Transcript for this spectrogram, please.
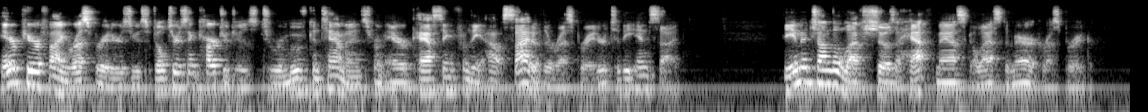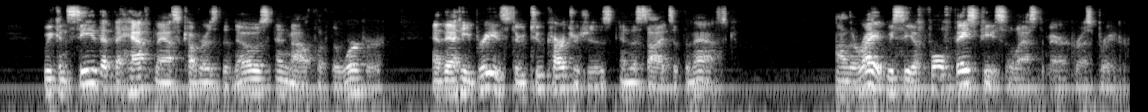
Air purifying respirators use filters and cartridges to remove contaminants from air passing from the outside of the respirator to the inside. The image on the left shows a half-mask elastomeric respirator. We can see that the half mask covers the nose and mouth of the worker, and that he breathes through two cartridges in the sides of the mask. On the right, we see a full facepiece elastomeric respirator.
